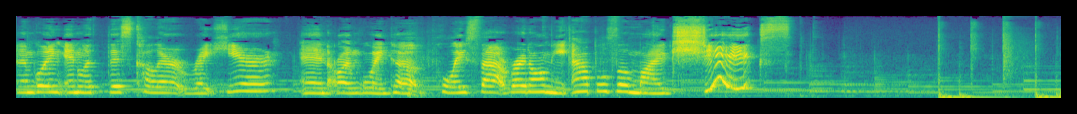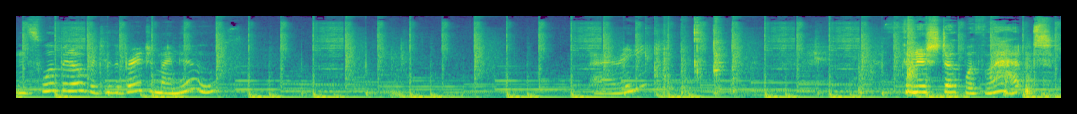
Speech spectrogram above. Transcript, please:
and I'm going in with this color right here and I'm going to place that right on the apples of my cheeks. Swoop it over to the bridge of my nose. Alrighty. Finished up with that.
